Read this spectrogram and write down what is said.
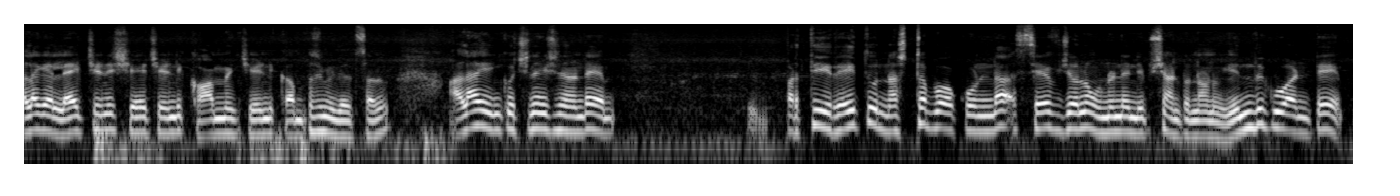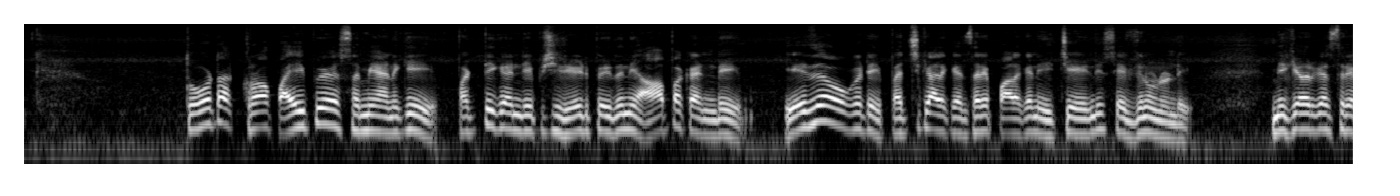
అలాగే లైక్ చేయండి షేర్ చేయండి కామెంట్ చేయండి. కంపల్సరీ మీకు తెలుస్తారు అలాగే ఇంకో చిన్న విషయం అంటే ప్రతి రైతు నష్టపోకుండా సేఫ్ జోన్లో ఉండండి అని చెప్పి అంటున్నాను. ఎందుకు అంటే తోట క్రాప్ అయిపోయే సమయానికి పట్టిక అని చెప్పేసి రేటు పెరిగిందని ఆపకండి. ఏదో ఒకటి పచ్చికాయలకైనా సరే పాలకైనా ఇచ్చేయండి సేఫ్ జోన్లో ఉండండి. మీకు ఎవరికైనా సరే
